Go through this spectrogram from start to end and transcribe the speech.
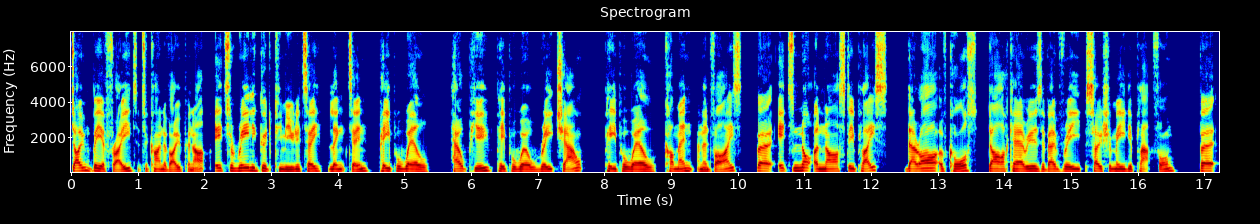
don't be afraid to kind of open up. It's a really good community, LinkedIn. People will help you. People will reach out. People will comment and advise, but it's not a nasty place. There are, of course, dark areas of every social media platform, but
